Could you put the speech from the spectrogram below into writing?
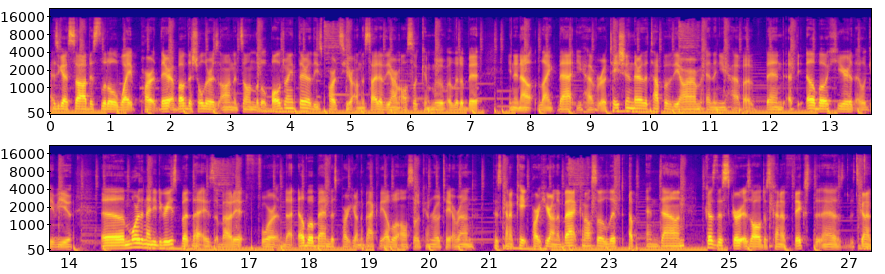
as you guys saw, this little white part there above the shoulder is on its own little ball joint there. These parts here on the side of the arm also can move a little bit in and out like that. You have rotation there at the top of the arm, and then you have a bend at the elbow here that will give you uh, more than 90 degrees, but that is about it for that elbow bend. This part here on the back of the elbow also can rotate around. This kind of cape part here on the back can also lift up and down because this skirt is all just kind of fixed, uh, it's gonna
